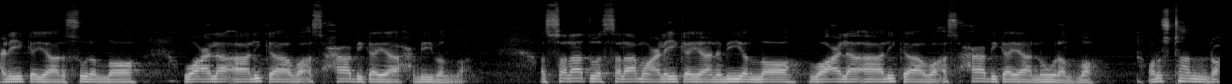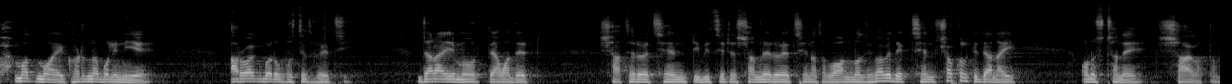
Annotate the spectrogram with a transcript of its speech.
আলিকা ইয়া রসুল্লাহ ওয়া আলা আলিকা ওয়া আসহাবিকা ইয়া হাবিব আল্লাহ আসসালাত ওয়াসালাম আলিকা ইয়া নবী আল্লাহ ওয়া আলা আলিকা ওয়া আসহাবিকা ইয়া নূর আল্লাহ অনুষ্ঠান রহমতময় ঘটনাবলী নিয়ে আরও একবার উপস্থিত হয়েছি। যারা এই মুহূর্তে আমাদের সাথে রয়েছেন, টিভি সেটের সামনে রয়েছেন অথবা অন্য যেভাবে দেখছেন, সকলকে জানাই অনুষ্ঠানে স্বাগতম।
